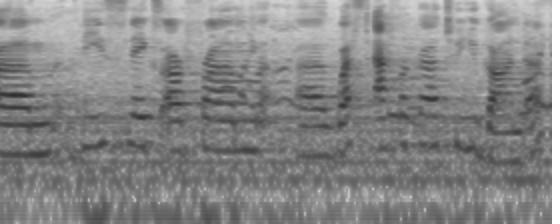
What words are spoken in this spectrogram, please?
Um, these snakes are from uh, West Africa to Uganda.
